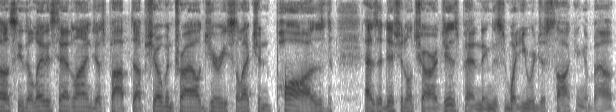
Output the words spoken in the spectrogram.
Well, see, the latest headline just popped up. Chauvin trial jury selection paused as additional charge is pending. This is what you were just talking about.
